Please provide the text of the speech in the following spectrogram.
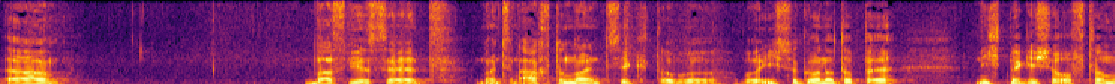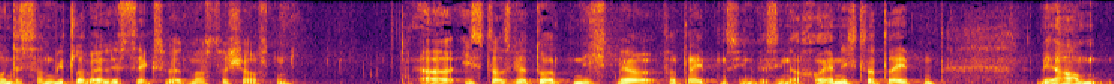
Äh, was wir seit 1998, da war, war, ich sogar noch dabei, nicht mehr geschafft haben, und es sind mittlerweile sechs Weltmeisterschaften, äh, ist, dass wir dort nicht mehr vertreten sind. Wir sind auch heuer nicht vertreten. Wir haben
